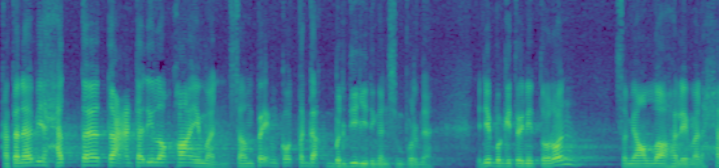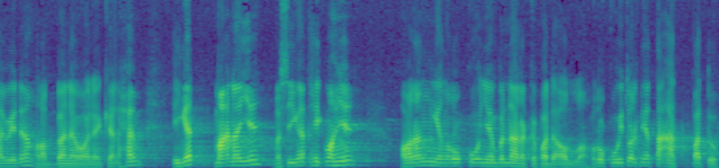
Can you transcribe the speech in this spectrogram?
Kata Nabi, hatta ta'tadila qa'iman. Sampai engkau tegak berdiri dengan sempurna. Jadi begitu ini turun, Sami Allah liman hamidah, Rabbana wa lakal. Ingat maknanya? Masih ingat hikmahnya? Orang yang rukunya benar kepada Allah. Ruku itu artinya taat, patuh.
